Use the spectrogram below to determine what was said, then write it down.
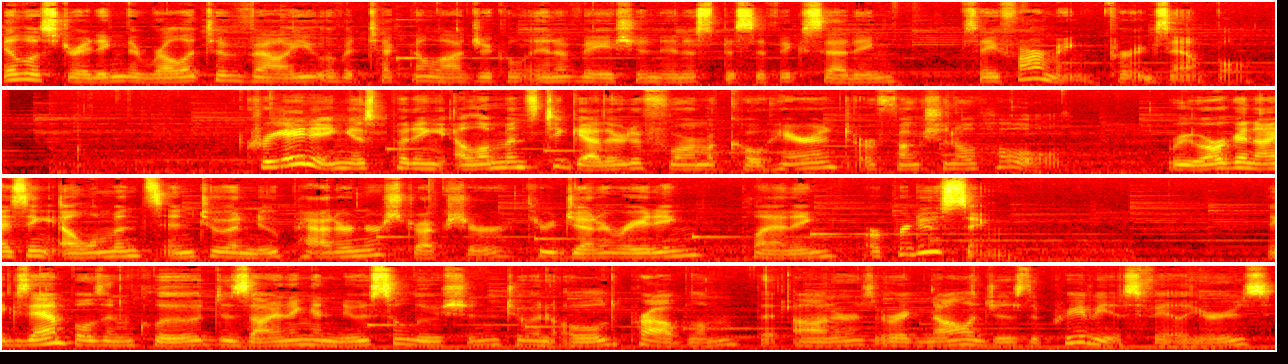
illustrating the relative value of a technological innovation in a specific setting, say farming, for example. Creating is putting elements together to form a coherent or functional whole, reorganizing elements into a new pattern or structure through generating, planning, or producing. Examples include designing a new solution to an old problem that honors or acknowledges the previous failures,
